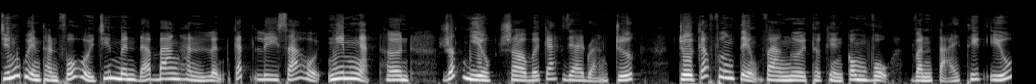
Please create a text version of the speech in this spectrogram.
chính quyền thành phố Hồ Chí Minh đã ban hành lệnh cách ly xã hội nghiêm ngặt hơn rất nhiều so với các giai đoạn trước. Trừ các phương tiện và người thực hiện công vụ vận tải thiết yếu,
